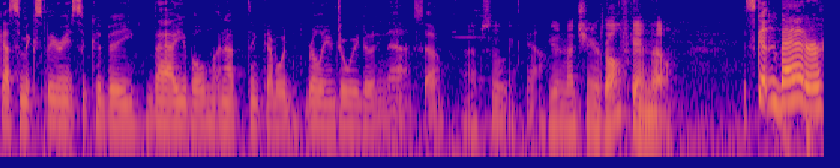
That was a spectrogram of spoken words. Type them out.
got some experience that could be valuable, and I think I would really enjoy doing that. So Absolutely. Yeah. You didn't mention your golf game, though. it's getting better.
